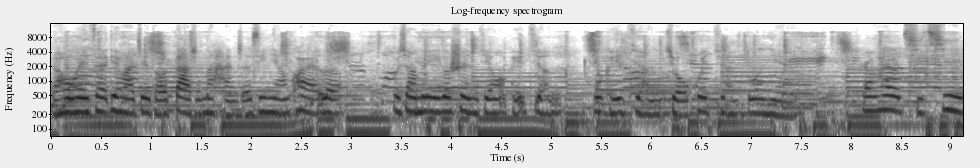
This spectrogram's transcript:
然后我也在电话这头大声的喊着新年快乐。我想那一个瞬间，我可以记很，我可以记很久，会记很多年。然后还有琪琪，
